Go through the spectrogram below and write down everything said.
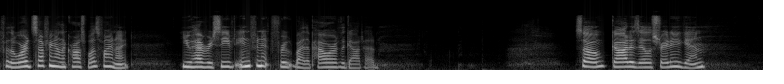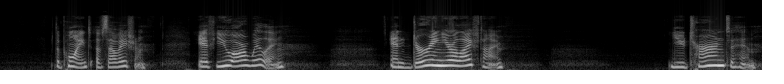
for the word suffering on the cross was finite, you have received infinite fruit by the power of the Godhead. So, God is illustrating again the point of salvation. If you are willing, and during your lifetime, you turn to Him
